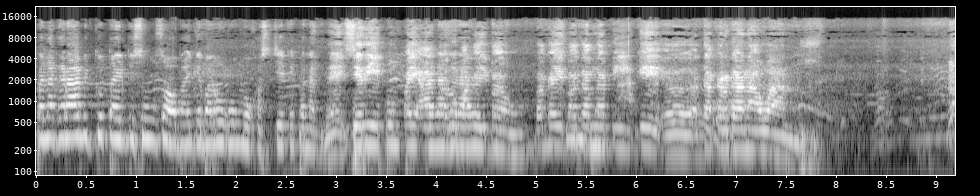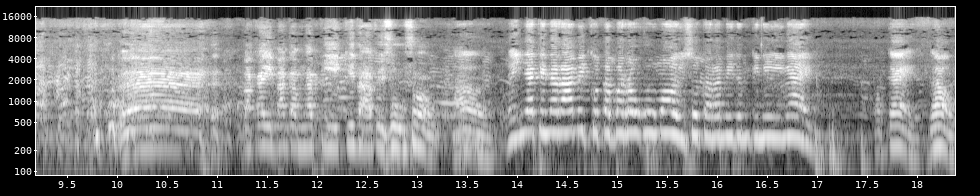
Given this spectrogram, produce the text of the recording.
panagaramid ko tayo ti suso, may kabarukong mo kasi ti panag. Ne, siripong pay ano, Nagaramid bakay ba, mo. bakay bagam nga piki, uh, ada karganawan. Ah, bakay bagam nga piki dati suso. Oh. No inya tinaramid ko tabaraw ko mo, iso taramidom kiniingay. Okay, go.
